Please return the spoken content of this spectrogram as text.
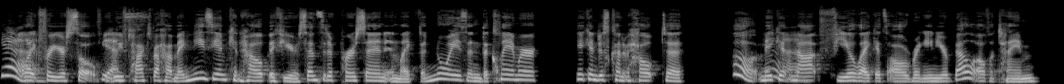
Yeah. Like for your soul. Yes. We've talked about how magnesium can help if you're a sensitive person and like the noise and the clamor, it can just kind of help to, oh, make Yeah. it not feel like it's all ringing your bell all the time.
